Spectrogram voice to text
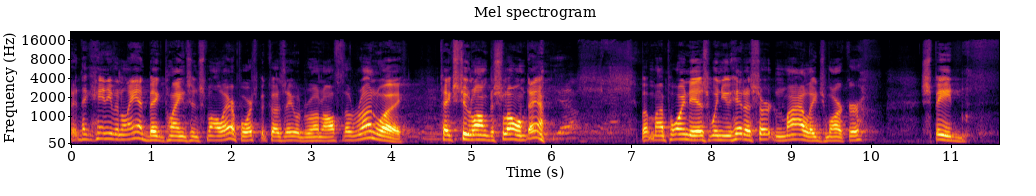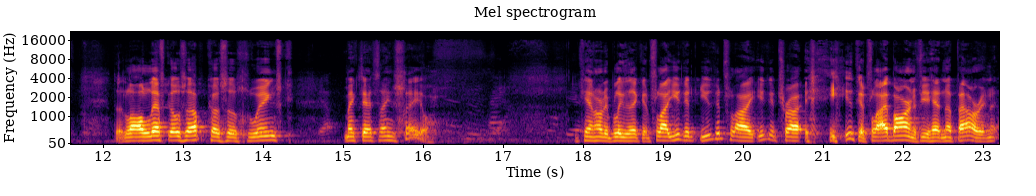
they can't even land big planes in small airports because they would run off the runway. It takes too long to slow them down. But my point is, when you hit a certain mileage marker, speed the law of lift goes up because those wings make that thing sail. Mm-hmm. You can't hardly believe they could fly. You could, you could fly, you could try, you could fly a barn if you had enough power in it.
